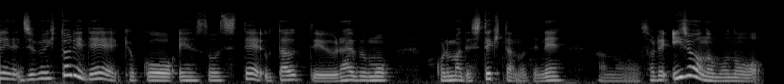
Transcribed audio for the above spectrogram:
りで自分一人で曲を演奏して歌うっていうライブもこれまでしてきたのでねあのそれ以上のものを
